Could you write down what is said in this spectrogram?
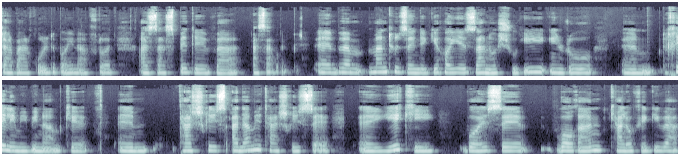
در برخورد با این افراد از دست بده و عصبانی بشه. و من تو زندگی های زناشویی این رو خیلی می‌بینم که تشخیص عدم تشخیص یکی باعث واقعا کلافگی و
